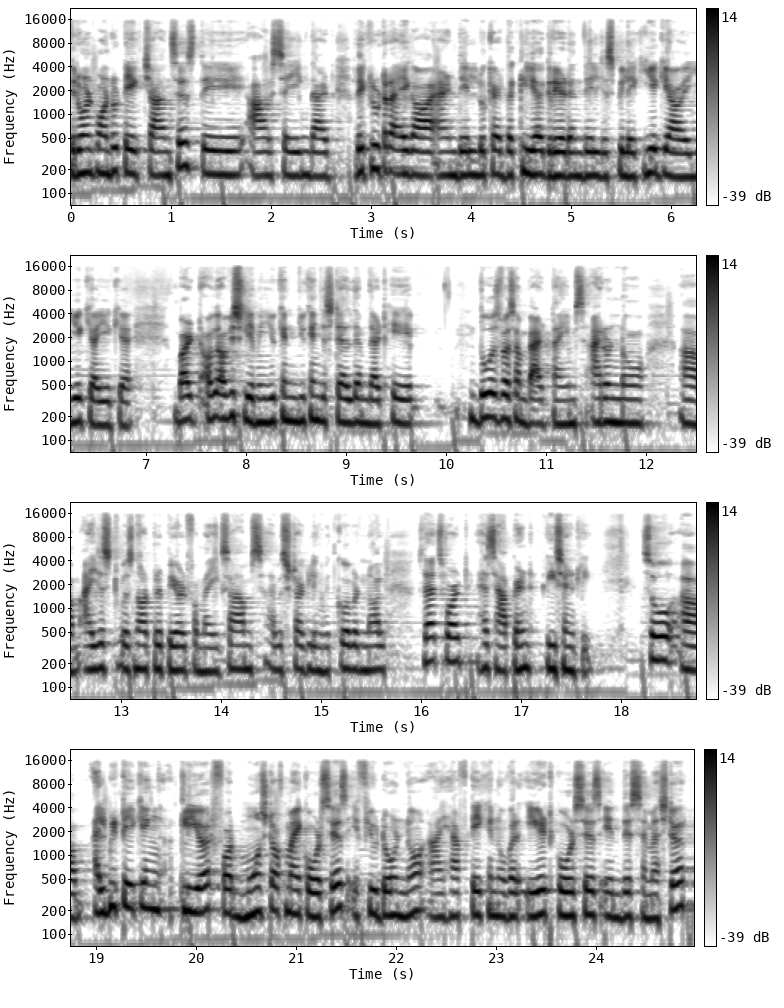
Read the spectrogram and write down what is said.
They don't want to take chances. They are saying that recruiter aega and they'll look at the clear grade and they'll just be like, ye kya hai, ye kya, ye kya. But obviously, I mean, you can you can just tell them that hey, those were some bad times. I don't know. Um, I just was not prepared for my exams. I was struggling with COVID and all. So that's what has happened recently. So uh, I'll be taking clear for most of my courses. If you don't know, I have taken over eight courses in this semester.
